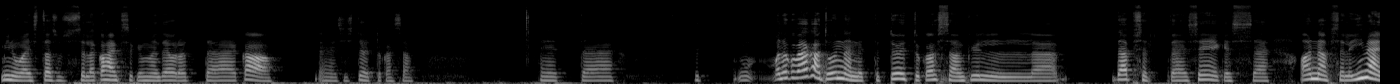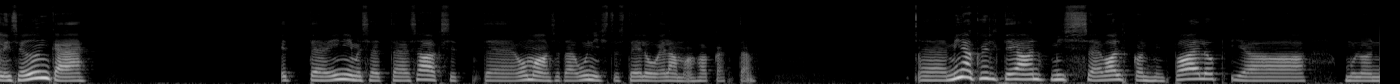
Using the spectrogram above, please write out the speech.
minu eest tasus selle kaheksakümmend eurot äh, ka äh, siis Töötukassa. et äh, ma nagu väga tunnen, et, et Töötukassa on küll täpselt see, kes annab selle imelise õnge, et inimesed saaksid oma seda unistuste elu elama hakata. Mina küll tean, mis valdkond mind paelub ja mul on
